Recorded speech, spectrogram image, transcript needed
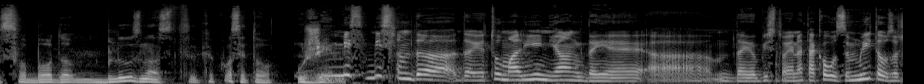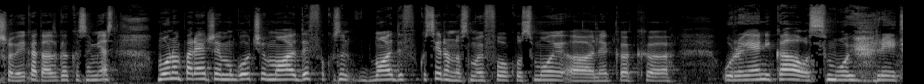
svobodo, bluznost, kako se to užije? Mis, mislim, da, da je to mal in yang, da je, uh, da je v bistvu ena taka uzemljitev za človeka, tazga, ko sem jaz. Moram pa reči, da je mogoče moja, defokus, moja defokusiranost, moj fokus, moj uh, nekak. Uh, Urejeni kaos, moj red,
